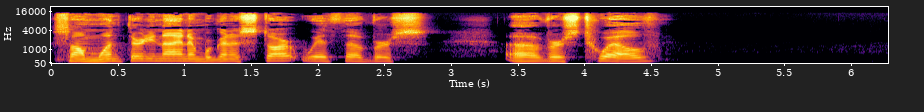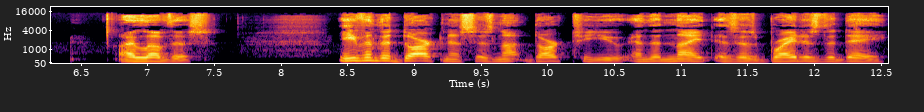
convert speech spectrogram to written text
Psalm 139, and we're going to start with uh, verse uh, verse 12. I love this. Even the darkness is not dark to you, and the night is as bright as the day.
